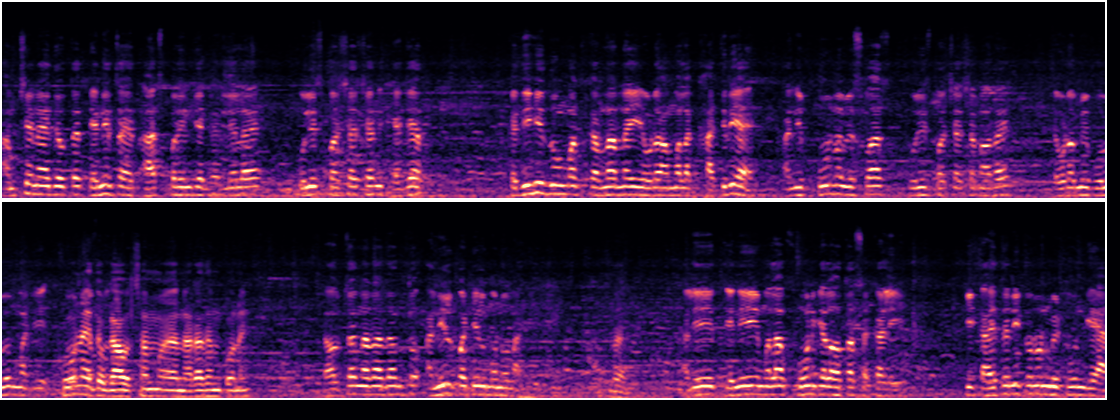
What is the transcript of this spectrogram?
आमचे न्यायदेवता त्यांनीच आहेत. आजपर्यंत जे घडलेलं आहे पोलीस प्रशासन ह्याच्यात कधीही दुमत करणार नाही एवढं आम्हाला खात्री आहे आणि पूर्ण विश्वास पोलीस प्रशासनावर आहे. एवढं मी बोलून माझी कोण आहे तो? गावचा नराधम कोण आहे? गावचा नराधम तो अनिल पाटील म्हणून आहे. बरं. आणि त्यांनी मला फोन केला होता सकाळी की काहीतरी करून मिटवून घ्या.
